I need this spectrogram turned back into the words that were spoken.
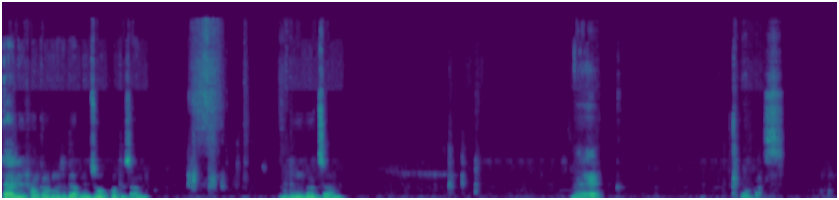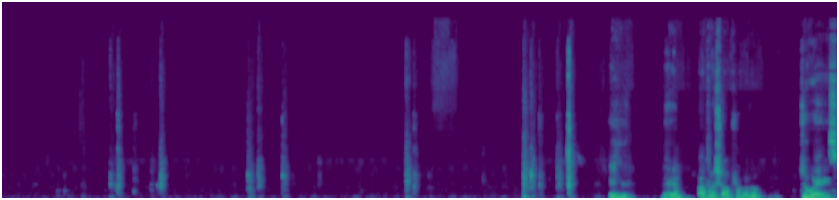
তাহলে সংখ্যাগুলো যদি আপনি যোগ করতে চান, দুই ঘর চান এক এই যে, দেখেন আপনার সব সংখ্যা যোগ হয়ে গেছে।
